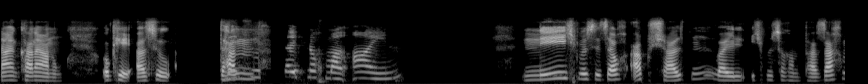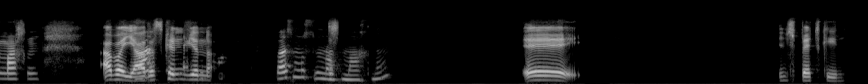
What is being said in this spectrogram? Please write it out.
Nein, keine Ahnung. Okay, also dann. Vielleicht noch mal ein. Nee, ich muss jetzt auch abschalten, weil ich muss auch ein paar Sachen machen. Aber ja, Was? das können wir. noch- Was musst du noch machen? Äh, ins Bett gehen.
